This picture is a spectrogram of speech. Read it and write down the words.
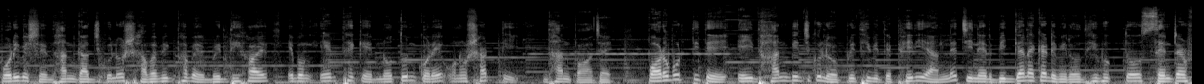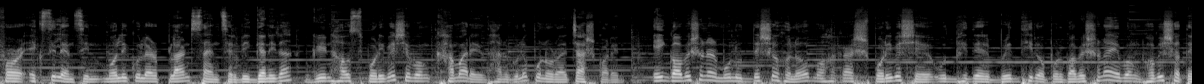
পরিবেশে ধান গাছগুলো স্বাভাবিকভাবে বৃদ্ধি হয় এবং এর থেকে নতুন করে উনষাটটি ধান পাওয়া যায়। পরবর্তীতে এই ধান বীজগুলো পৃথিবীতে ফিরিয়ে আনলে চীনের বিজ্ঞান একাডেমির অধিভুক্ত centre for excellence in molecular plant সায়েন্সের বিজ্ঞানীরা গ্রিনহাউস পরিবেশ এবং খামারে ধানগুলো পুনরায় চাষ করেন। এই গবেষণার মূল উদ্দেশ্য হল মহাকাশ পরিবেশে উদ্ভিদের বৃদ্ধির ওপর গবেষণা এবং ভবিষ্যতে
